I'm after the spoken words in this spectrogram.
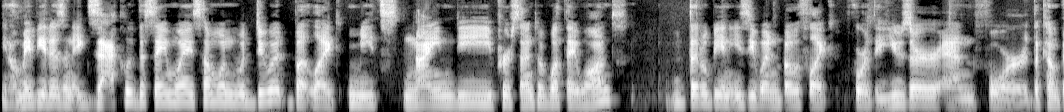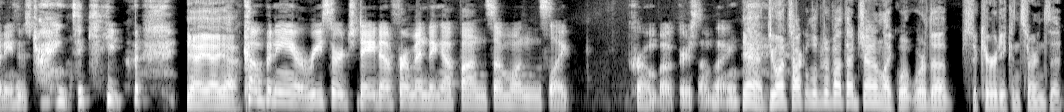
you know, maybe it isn't exactly the same way someone would do it, but like meets 90% of what they want, that'll be an easy win both like for the user and for the company who's trying to keep yeah yeah yeah. company or research data from ending up on someone's like chromebook or something. Yeah do you want to talk a little bit about that john? Like what were the security concerns that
